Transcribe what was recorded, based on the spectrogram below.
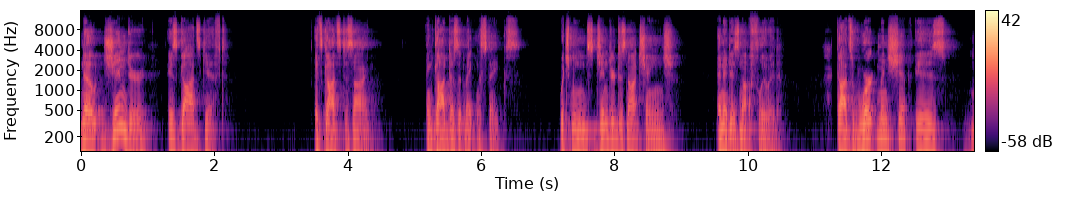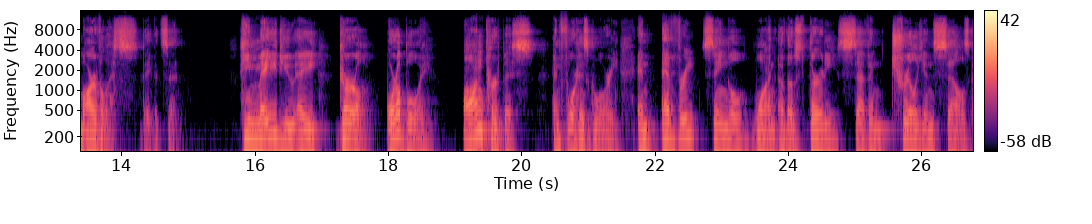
No, gender is God's gift, it's God's design, and God doesn't make mistakes, which means gender does not change and it is not fluid. God's workmanship is marvelous, David said. He made you a girl or a boy on purpose and for his glory. And every single one of those 37 trillion cells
